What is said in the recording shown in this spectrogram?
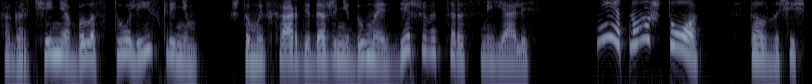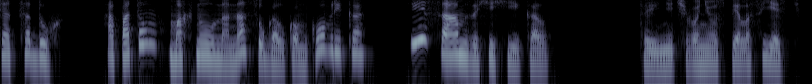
Огорчение было столь искренним, что мы с Харди, даже не думая сдерживаться, рассмеялись. «Нет, ну а что?» — стал защищаться дух, а потом махнул на нас уголком коврика и сам захихикал. «Ты ничего не успела съесть».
